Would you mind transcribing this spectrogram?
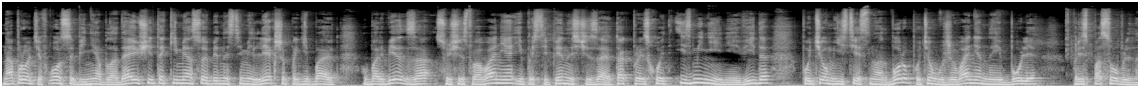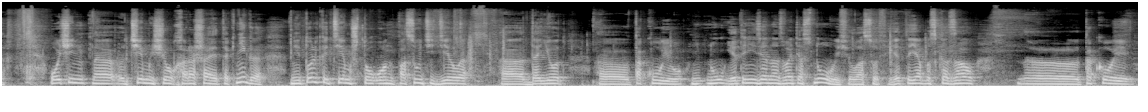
Напротив, особи, не обладающие такими особенностями, легче погибают в борьбе за существование и постепенно исчезают. Так происходит изменение вида путем естественного отбора, путем выживания наиболее приспособленных. Очень э, чем еще хороша эта книга, не только тем, что он, по сути дела, э, дает э, такую, ну, это нельзя назвать основой философии, это, я бы сказал, такой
